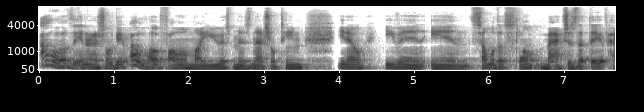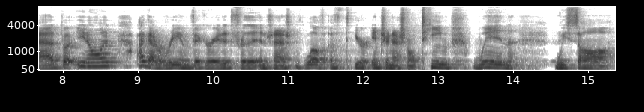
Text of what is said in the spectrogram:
I love the international game. I love following my U.S. men's national team, you know, even in some of the slump matches that they have had. But you know what? I got reinvigorated for the international love of your international team when we saw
